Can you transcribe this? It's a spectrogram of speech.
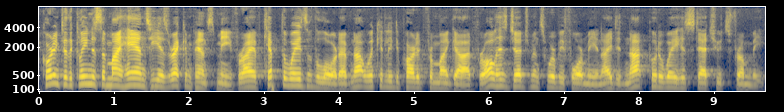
According to the cleanness of my hands, he has recompensed me. For I have kept the ways of the Lord. I have not wickedly departed from my God. For all his judgments were before me, and I did not put away his statutes from me.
